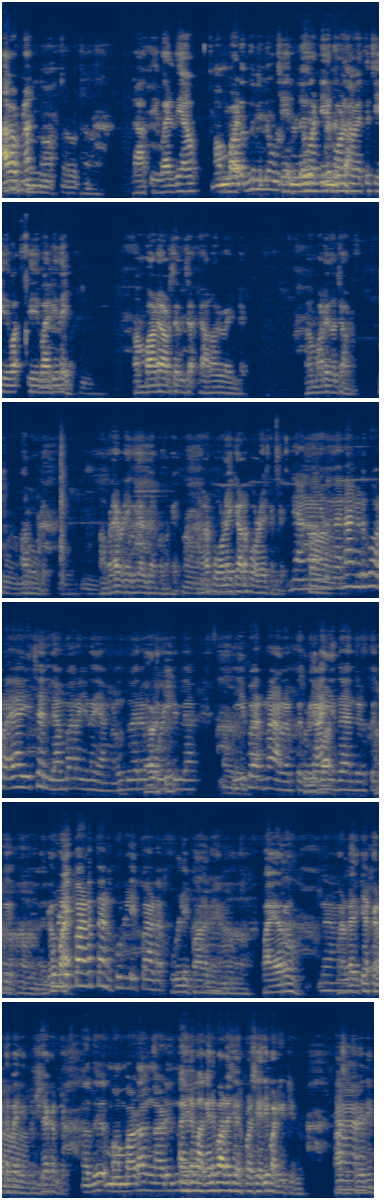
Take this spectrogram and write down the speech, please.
ആ റോഡിനാ തിരുവാലിന്ന് തിരുവാലി ഞാൻ മമ്പാടന്ന് പിന്നെ വണ്ടിയിൽ പോണ സമയത്ത് തിരുവാ- തിരുവാലിന്നേ മമ്പാടെ അവിടെ ചെന്ന് ചാടാൻ വേണ്ടി മമ്പാടെ ചാടും. ആ റോഡ്. അവിടെ എവിടെയെങ്കിലും ചിലപ്പോഴൊക്കെ ഞങ്ങളെ പോളേക്ക് അവിടെ പുഴയൊക്കെ ഉണ്ട്. ഞങ്ങളോട് തന്നെ അങ്ങോട്ട് കൊറേ ആയി ചെല്ലാൻ പറയണേ. ഞങ്ങൾ ഇതുവരെ പോയിട്ടില്ല. ഈ പറഞ്ഞ ആളടുത്തേക്ക് അനിതാന്റെ അടുത്തേക്ക്. പുള്ളിപ്പാടത്താണ് പുള്ളിപ്പാടം. പുള്ളിപ്പാടം പയറും. വെള്ളരിക്കൊക്കെ ഉണ്ട് കൃഷിയൊക്കെ ഉണ്ട്. അത് മമ്പാട അങ്ങാടി അതിന്റെ മകന് പാടെ ചെറുപ്പശ്ശേരി പണിയിട്ടിരുന്നു. ആശുപത്രിയിൽ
